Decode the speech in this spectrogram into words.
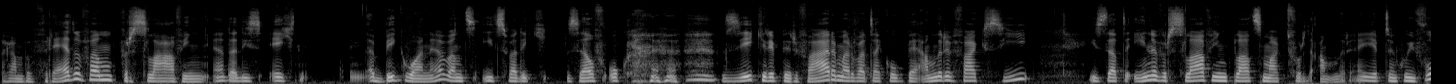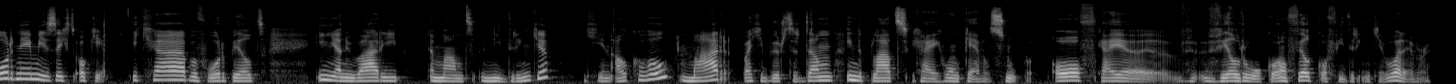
gaan bevrijden van verslaving? Dat is echt een big one, hè? want iets wat ik zelf ook zeker heb ervaren, maar wat ik ook bij anderen vaak zie, is dat de ene verslaving plaatsmaakt voor de andere. Je hebt een goed voornemen, je zegt oké, ik ga bijvoorbeeld in januari een maand niet drinken, geen alcohol, maar wat gebeurt er dan? In de plaats ga je gewoon keihard snoepen. Of ga je veel roken of veel koffie drinken, whatever.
